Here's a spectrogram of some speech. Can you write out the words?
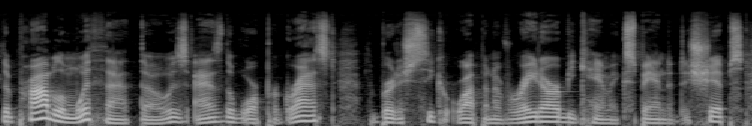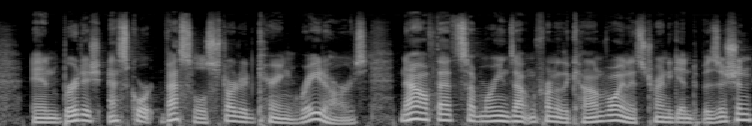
The problem with that, though, is as the war progressed, the British secret weapon of radar became expanded to ships, and British escort vessels started carrying radars. Now, if that submarine's out in front of the convoy and it's trying to get into position,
